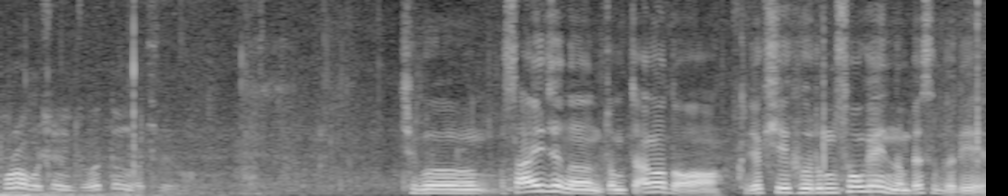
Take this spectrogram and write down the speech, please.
돌아보시니까 어떤 것 같아요? 지금 사이즈는 좀 작아도 역시 흐름 속에 있는 베스들이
